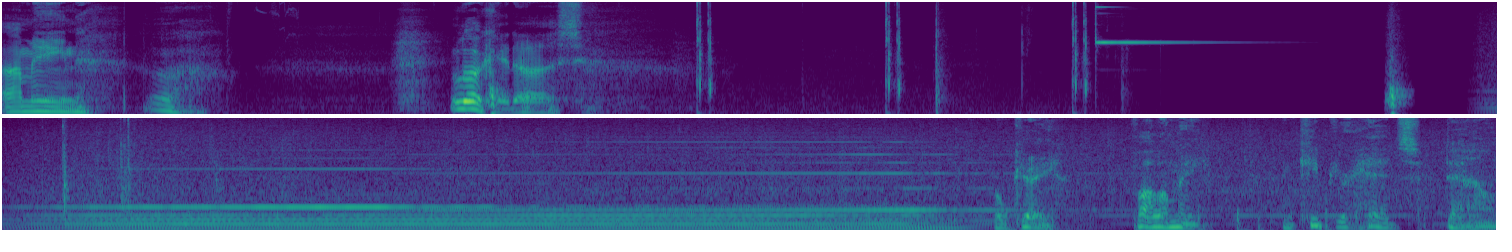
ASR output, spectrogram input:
I mean, ugh. look at us. Okay, follow me and keep your heads down.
